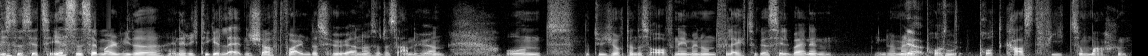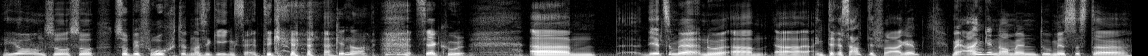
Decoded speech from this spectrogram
ist das jetzt erstens einmal wieder eine richtige Leidenschaft, vor allem das Hören, also das Anhören und natürlich auch dann das Aufnehmen und vielleicht sogar selber einen irgendwann mal ja, einen cool. Podcast-Feed zu machen. Ja, und so, so, so befruchtet man sich gegenseitig. genau. Sehr cool. Ähm, jetzt mal nur ähm, äh, interessante Frage. Mal angenommen, du müsstest da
